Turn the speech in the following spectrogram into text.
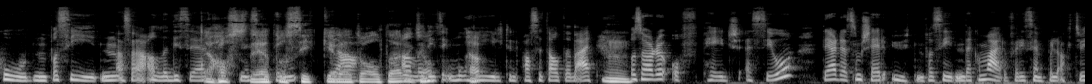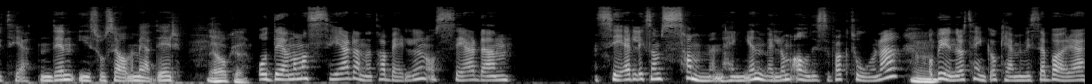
koden på siden, altså alle disse Ja, tekniske hastighet og sikkerhet sikkerhet og alt der, ikke Alle disse mobiltilpasset, alt det der. Og så har du off-page SEO. Det er det som skjer utenfor siden. Det kan være f.eks. aktiviteten din i sosiale medier. Ja, ok. Og det når man ser denne tabellen og ser den ser liksom sammenhengen mellom alle disse faktorene og begynner å tenke ok, men hvis jeg bare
